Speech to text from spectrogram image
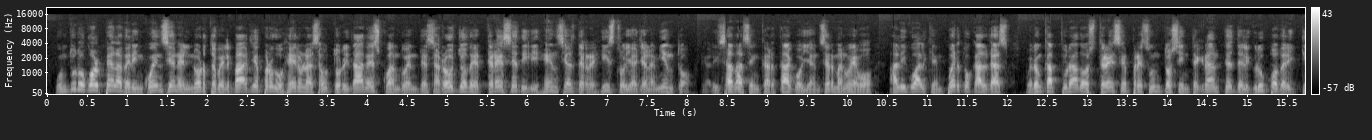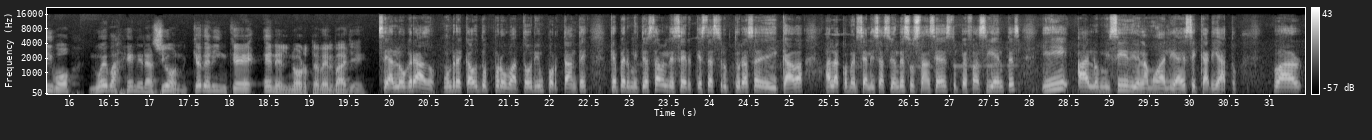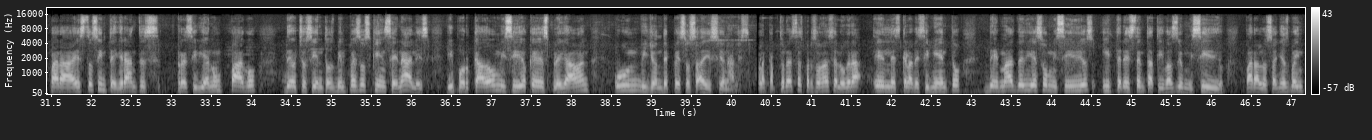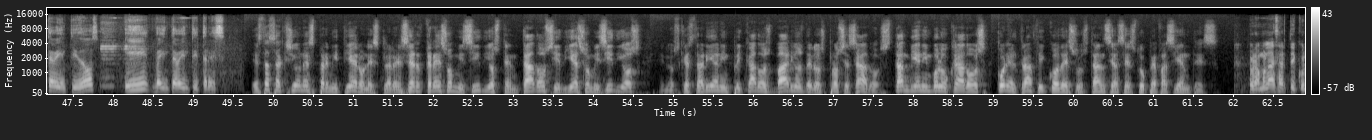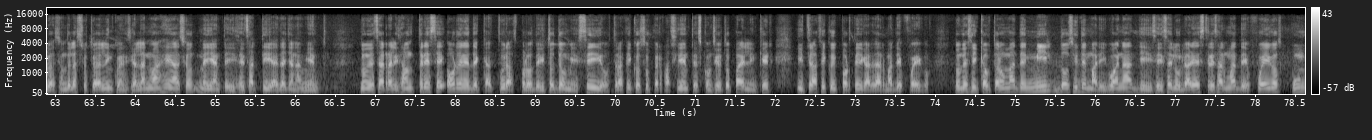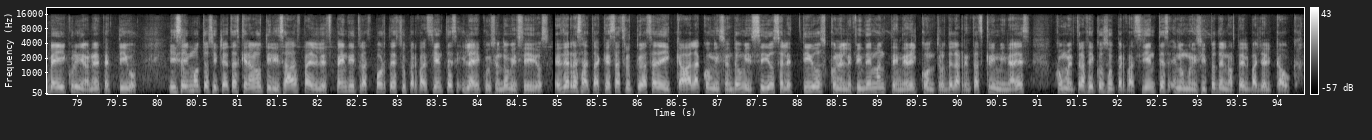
Un duro golpe a la delincuencia en el norte del valle produjeron las autoridades cuando en desarrollo de 13 diligencias de registro y allanamiento realizadas en Cartago y Anserma Nuevo, al igual que en Puerto Caldas, fueron capturados 13 presuntos integrantes del grupo delictivo Nueva Generación que delinque en el norte del valle se ha logrado un recaudo probatorio importante que permitió establecer que esta estructura se dedicaba a la comercialización de sustancias estupefacientes y al homicidio en la modalidad de sicariato. Para, estos integrantes recibían un pago de 800 mil pesos quincenales y por cada homicidio que desplegaban un millón de pesos adicionales. La captura de estas personas se logra el esclarecimiento de más de 10 homicidios y tres tentativas de homicidio para los años 2022 y 2023. Estas acciones permitieron esclarecer tres homicidios tentados y diez homicidios en los que estarían implicados varios de los procesados, también involucrados con el tráfico de sustancias estupefacientes. Logramos la desarticulación de la estructura delincuencial de la nueva generación mediante 16 actividades de allanamiento donde se realizaron 13 órdenes de capturas por los delitos de homicidio, tráfico de superpacientes, concierto para delinquir y tráfico y porte de armas de fuego, donde se incautaron más de mil dosis de marihuana, 16 celulares, 3 armas de fuego, un vehículo y dinero en efectivo, y 6 motocicletas que eran utilizadas para el expendio y transporte de superpacientes y la ejecución de homicidios. Es de resaltar que esta estructura se dedicaba a la comisión de homicidios selectivos con el fin de mantener el control de las rentas criminales como el tráfico de superpacientes en los municipios del norte del Valle del Cauca.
